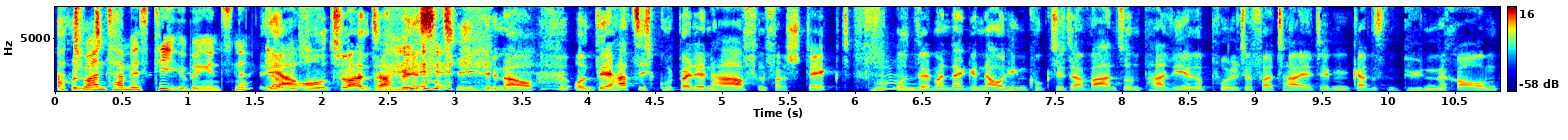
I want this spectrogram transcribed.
Antoine Tamesti übrigens, ne? Ja, ich. Antoine Tamesti, genau. Und der hat sich gut bei den Hafen versteckt. Ah. Und wenn man da genau hinguckte, da waren so ein paar leere Pulte verteilt im ganzen Bühnenraum.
